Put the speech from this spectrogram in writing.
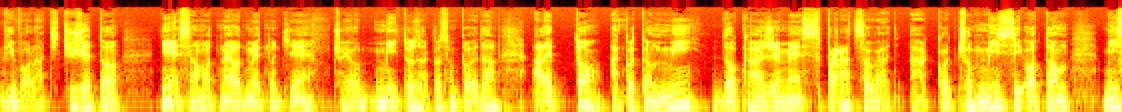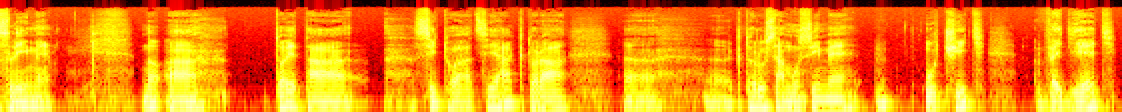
vyvolať. Čiže to nie je samotné odmietnutie, čo je mýtus, ako som povedal, ale to, ako to my dokážeme spracovať, ako čo my si o tom myslíme. No a to je tá situácia, ktorá, e, e, ktorú sa musíme učiť, vedieť,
